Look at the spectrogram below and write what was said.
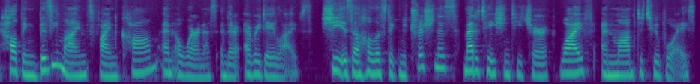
helping busy minds find calm and awareness in their everyday lives. She is a holistic nutritionist, meditation teacher, wife, and mom to two boys.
